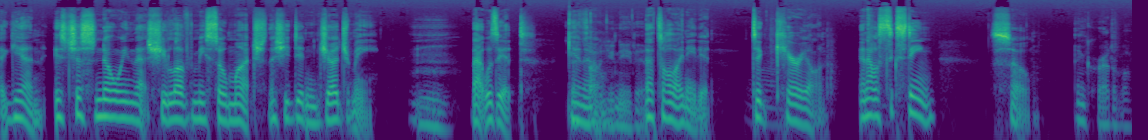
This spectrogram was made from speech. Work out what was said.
again. It's just knowing that she loved me so much that she didn't judge me. Mm, That was it. You that's know, all you needed. that's all I needed to carry on. And I was 16. So, Incredible.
